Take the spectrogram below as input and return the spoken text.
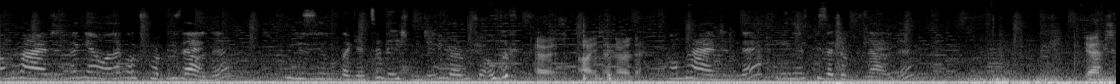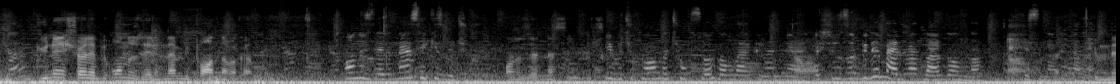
Onun haricinde genel olarak Oxford güzeldi. Yüzyılı da geçse değişmeyeceğini görmüş olduk. Evet aynen öyle. Onun haricinde yine pizza çok güzeldi. Yani Başka? güne şöyle bir 10 üzerinden bir puanla bakalım. 10 üzerinden 8,5. 10 üzerinden 8,5. 1,5 falan da çok soğuk ondan kırdım yani. Tamam. Aşırı zor bir de merdiven dardı ondan. Tamam. İkisinden bu kadar. Şimdi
